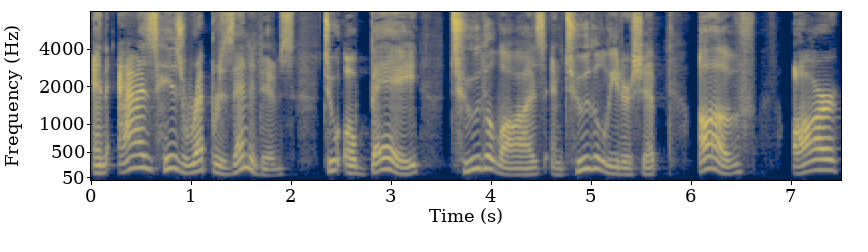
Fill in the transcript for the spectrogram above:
and as His representatives, to obey to the laws and to the leadership of our,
